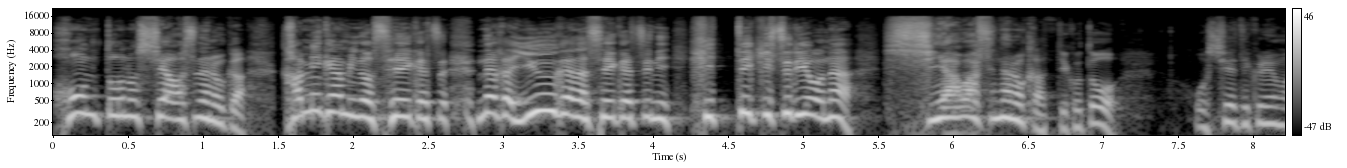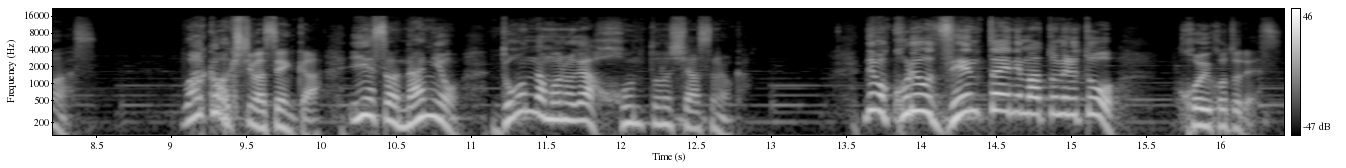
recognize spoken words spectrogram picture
本当の幸せなのか神々の生活なんか優雅な生活に匹敵するような幸せなのかっていうことを教えてくれます。ワクワクしませんか？イエスは何をどんなものが本当の幸せなのか。でもこれを全体でまとめるとこういうことです。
